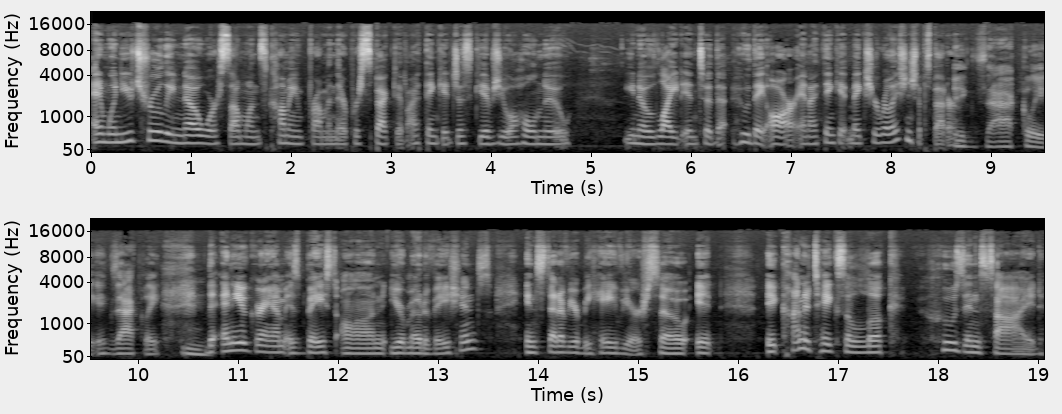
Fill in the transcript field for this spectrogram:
And when you truly know where someone's coming from and their perspective, I think it just gives you a whole new, you know, light into who they are. And I think it makes your relationships better. Exactly, exactly. The Enneagram is based on your motivations instead of your behavior. So it it kind of takes a look who's inside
